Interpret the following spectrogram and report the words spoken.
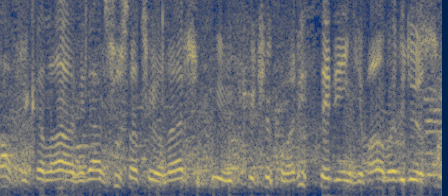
Afrikalı abiler su satıyorlar. Büyük küçük var. istediğin gibi alabiliyorsun.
